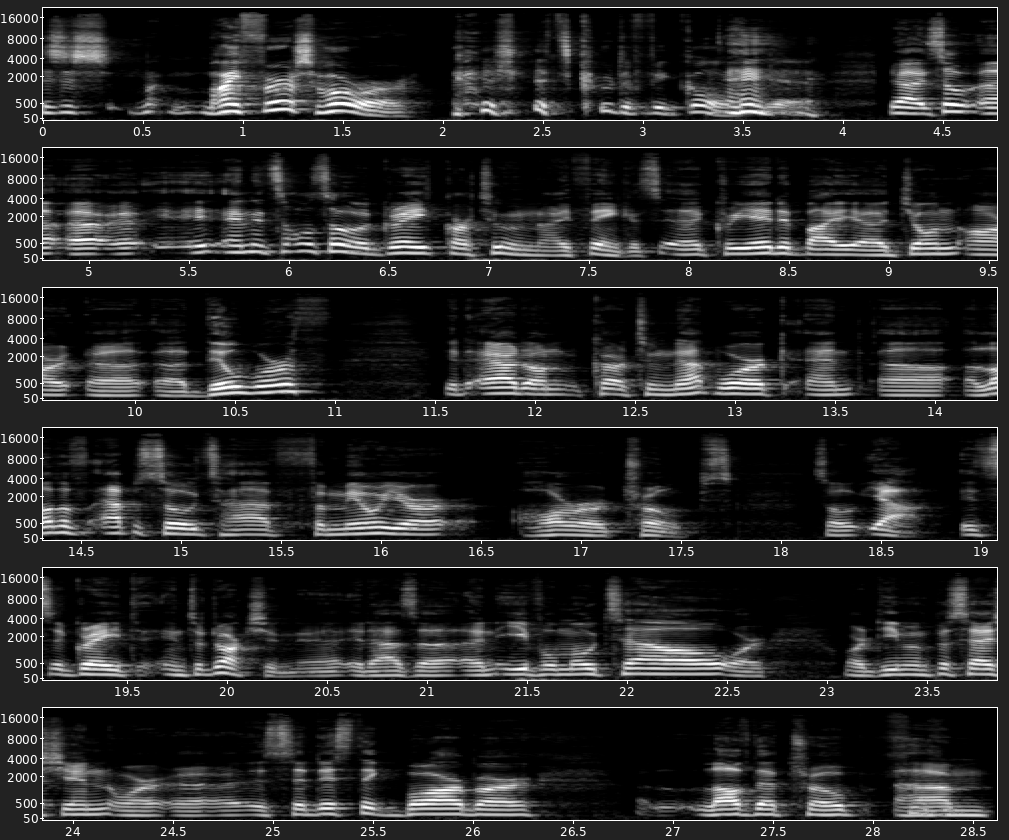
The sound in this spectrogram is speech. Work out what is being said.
this is my first horror. it could have been called. Yeah. Yeah, so uh, uh, it, and it's also a great cartoon. I think it's uh, created by uh, John R. Uh, uh, Dilworth. It aired on Cartoon Network, and uh, a lot of episodes have familiar horror tropes. So yeah, it's a great introduction. Uh, it has a, an evil motel, or or demon possession, or uh, a sadistic barber. Love that trope. Um,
